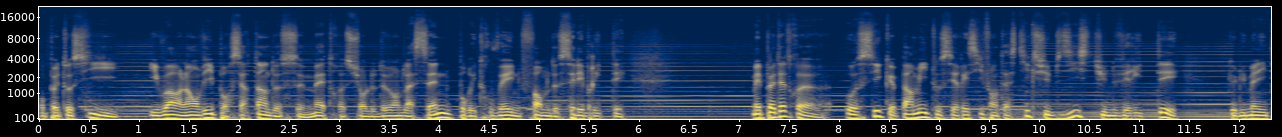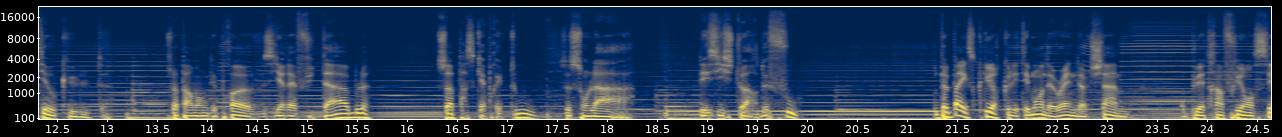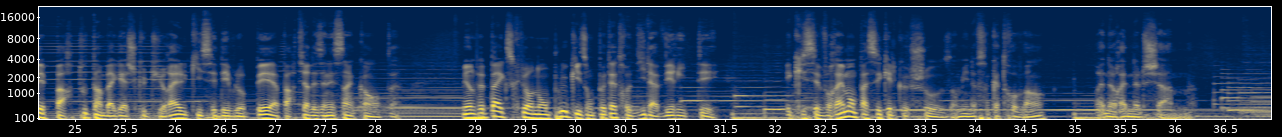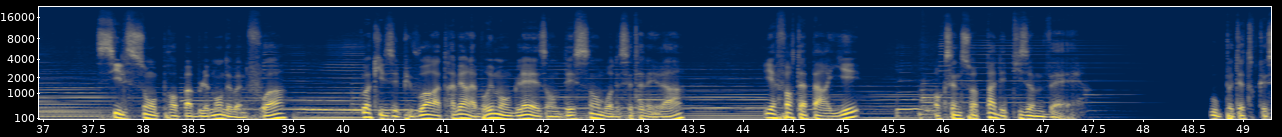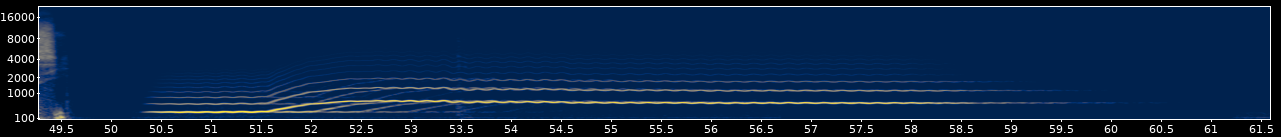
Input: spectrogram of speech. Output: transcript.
On peut aussi y voir l'envie pour certains de se mettre sur le devant de la scène pour y trouver une forme de célébrité. Mais peut-être aussi que parmi tous ces récits fantastiques subsiste une vérité que l'humanité occulte, soit par manque de preuves irréfutables, soit parce qu'après tout, ce sont là des histoires de fous. On ne peut pas exclure que les témoins de Rendlesham ont pu être influencés par tout un bagage culturel qui s'est développé à partir des années 50. Mais on ne peut pas exclure non plus qu'ils ont peut-être dit la vérité et qu'il s'est vraiment passé quelque chose en 1980 près de Rendlesham. S'ils sont probablement de bonne foi, quoi qu'ils aient pu voir à travers la brume anglaise en décembre de cette année-là, il y a fort à parier pour que ce ne soient pas des petits hommes verts. Ou peut-être que si.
